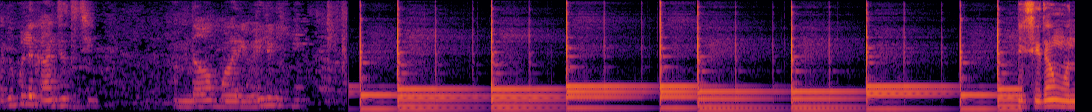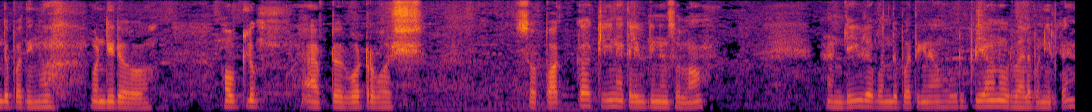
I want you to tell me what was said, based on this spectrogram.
அதுக்குள்ளே காஞ்சிருச்சு. அந்த மாதிரி வெயில் அடிக்கும் இதான் வந்து பார்த்திங்கன்னா வண்டியோட outlook after water wash so பக்கா க்ளீனாக கழுவிட்டேன்னு சொல்லலாம். அண்ட் லீவில் வந்து பார்த்திங்கன்னா உருப்படியான ஒரு வேலை பண்ணியிருக்கேன்.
